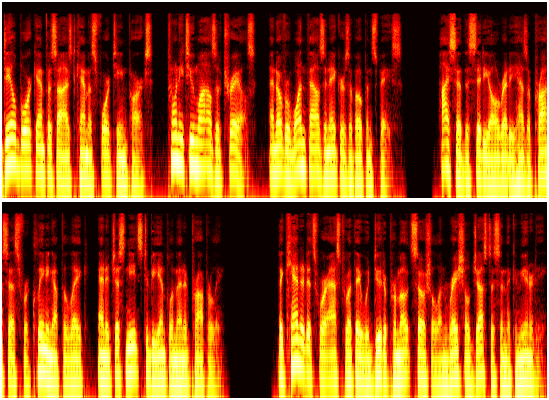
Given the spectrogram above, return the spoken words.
Dale Boerke emphasized Camas 14 parks, 22 miles of trails, and over 1,000 acres of open space. High said the city already has a process for cleaning up the lake, and it just needs to be implemented properly. The candidates were asked what they would do to promote social and racial justice in the community.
